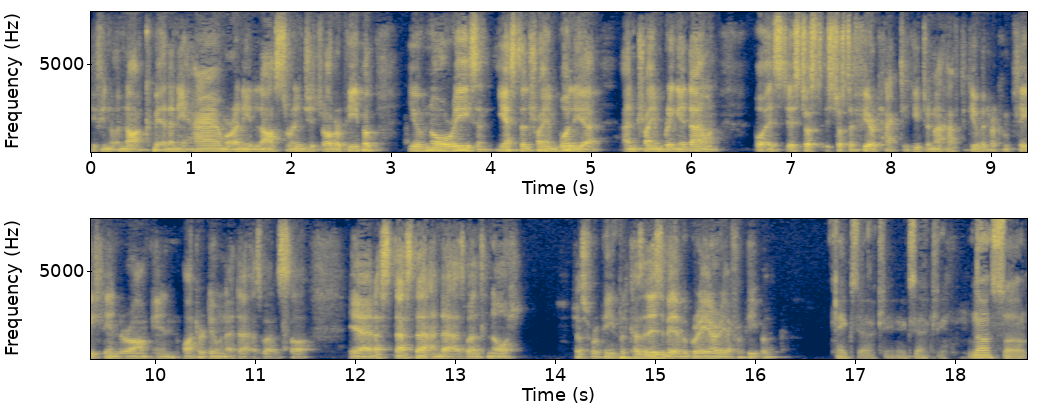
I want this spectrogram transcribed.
if you're not committed any harm or any loss or injury to other people, you have no reason. Yes, they'll try and bully you and try and bring you down, but it's, it's just it's just a fear tactic. You do not have to give it. They're completely in the wrong in what they're doing like that as well. So yeah, that's that's that and that as well to note, just for people because it is a bit of a grey area for people. Exactly, exactly. No, so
